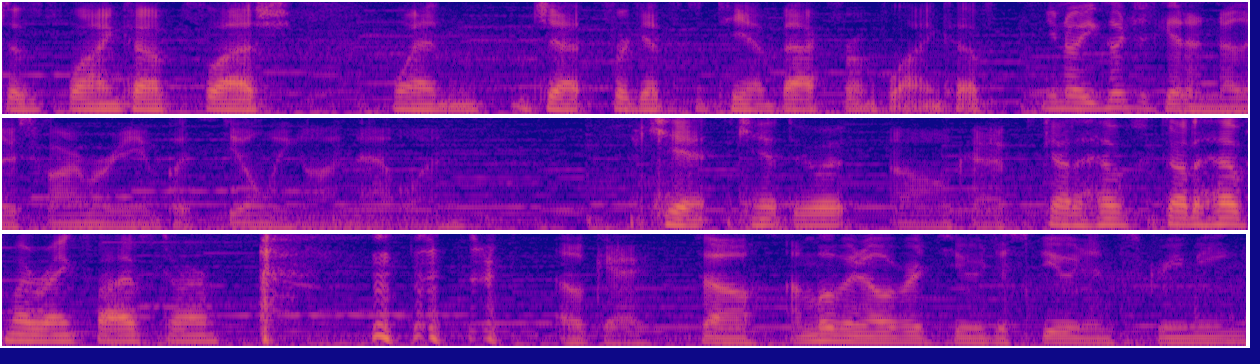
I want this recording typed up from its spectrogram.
just Flying Cup slash when Jet forgets to TM back from Flying Cup. you know, you could just get another Skarmory and put Steel Wing on that one. I can't can't do it. Oh, okay. Gotta have gotta have my rank five Skarm. okay, so I'm moving over to Dispute and Screaming,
